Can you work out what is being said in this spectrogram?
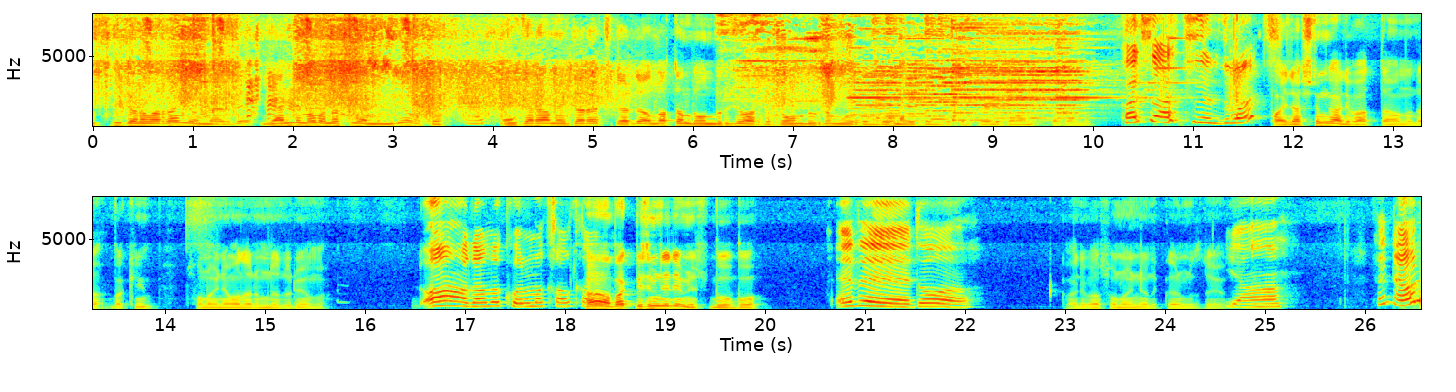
üçlü canavardan gönderdi. Yendim ama nasıl yendim biliyor musun? Ejderha mejderha çıkardı. Allah'tan dondurucu vardı. Dondurdum vurdum, dondurdum vurdum. Öyle zaman kazandım. Kaç saat sürdü maç? Paylaştım galiba hatta onu da. Bakayım. Son oynamalarımda duruyor mu? Aa adamda koruma kalkan. Ha bak bizim dediğimiz bu bu. Evet o. Galiba son oynadıklarımızda yok. Ya. Sen ne ara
